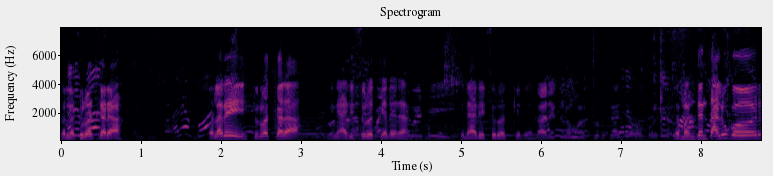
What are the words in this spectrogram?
चला सुरुवात करा. चला रे सुरुवात करा. हिने आधी सुरुवात केली ना? हिने आधी सुरुवात केली कार्यक्रम म्हणते चालू कर.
